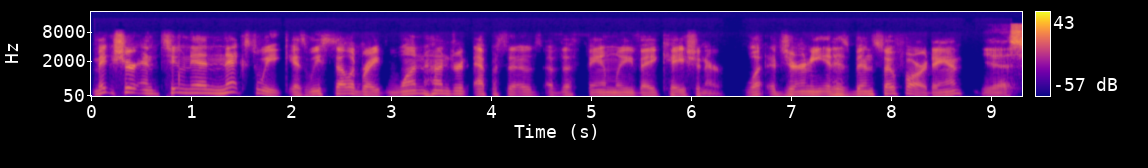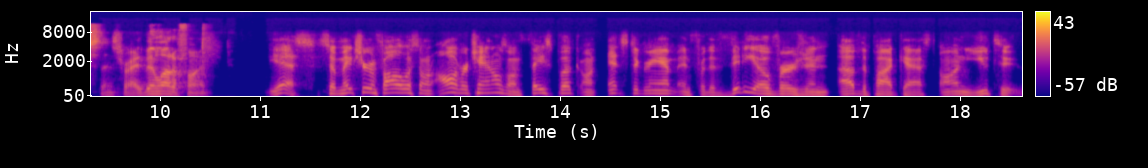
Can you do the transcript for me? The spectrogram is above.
Make sure and tune in next week as we celebrate 100 episodes of the Family Vacationer. What a journey it has been so far, Dan. Yes, that's right. It's been a lot of fun. Yes. So make sure and follow us on all of our channels on Facebook, on Instagram, and for the video version of the podcast on YouTube.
